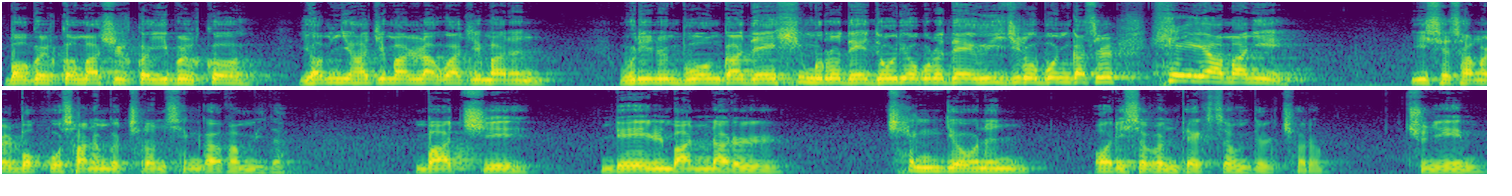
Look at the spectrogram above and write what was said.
먹을 거 마실 거 입을 거 염려하지 말라고 하지만은 우리는 무언가 내 힘으로 내 노력으로 내 의지로 뭔가를 해야만이 이 세상을 먹고 사는 것처럼 생각합니다. 마치 내일 만나를 챙겨오는 어리석은 백성들처럼 주님,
